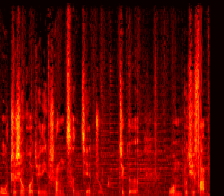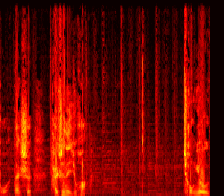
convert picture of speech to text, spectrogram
物质生活决定上层建筑嘛，这个我们不去反驳。但是还是那句话，穷有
